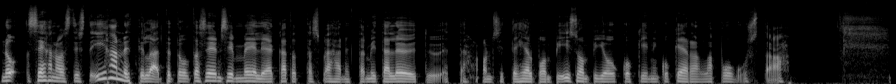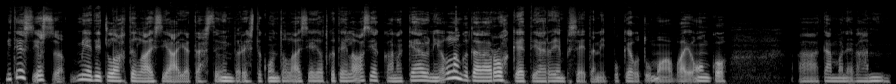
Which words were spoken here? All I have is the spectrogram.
No sehän olisi tietysti ihannetila, että tultaisiin ensin meille ja katsottaisiin vähän, että mitä löytyy, että on sitten helpompi, isompi joukkokin niin kuin kerralla puvustaa. Mites jos mietit lahtelaisia ja tästä ympäristökuntalaisia, jotka teillä asiakkaana käy, niin ollaanko täällä rohkeita ja rempseitä niin pukeutumaan vai onko tämmöinen vähän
